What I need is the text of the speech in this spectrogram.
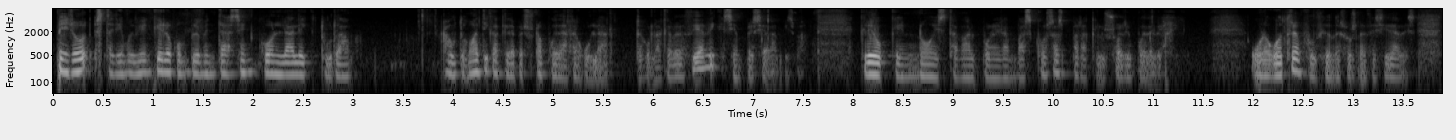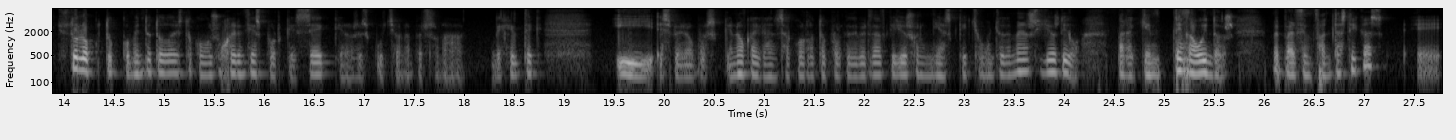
pero estaría muy bien que lo complementasen con la lectura automática que la persona pueda regular, regular la velocidad y que siempre sea la misma. Creo que no está mal poner ambas cosas para que el usuario pueda elegir una u otra en función de sus necesidades. Yo esto lo comento todo esto como sugerencias porque sé que nos escucha una persona de Heltec y espero pues que no caiga en saco roto porque de verdad que yo son líneas que he hecho mucho de menos y yo os digo, para quien tenga Windows me parecen fantásticas, eh,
